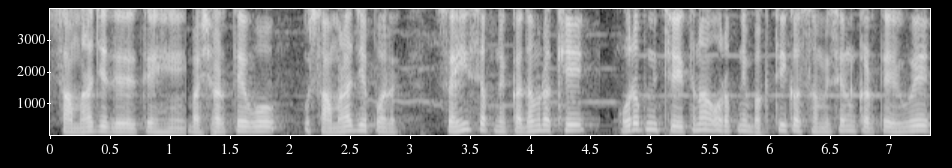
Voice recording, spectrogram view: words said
साम्राज्य दे देते हैं। बशर्ते वो उस साम्राज्य पर सही से अपने कदम रखे और अपनी चेतना और अपनी भक्ति का सम्मिश्रण करते हुए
